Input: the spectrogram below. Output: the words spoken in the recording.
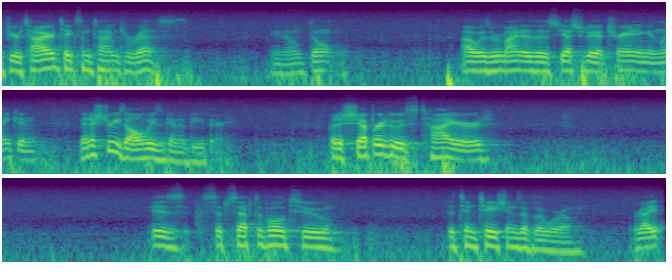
if you're tired, take some time to rest. You know, don't. I was reminded of this yesterday at training in Lincoln. Ministry is always going to be there. But a shepherd who is tired is susceptible to the temptations of the world, right?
